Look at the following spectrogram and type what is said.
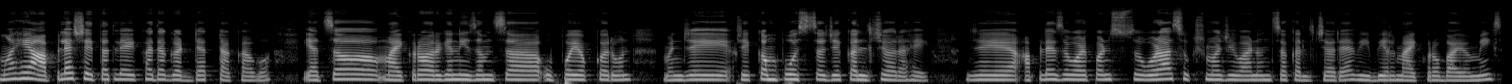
मग हे आपल्या शेतातल्या एखाद्या गड्ड्यात टाकावं. याचं मायक्रो ऑर्गॅनिझमचा उपयोग करून म्हणजे जे कंपोस्टचं जे कल्चर आहे जे आपल्याजवळ पण सोळा सूक्ष्म जीवाणूंचं कल्चर आहे व्ही बी एल मायक्रोबायोमिक्स.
